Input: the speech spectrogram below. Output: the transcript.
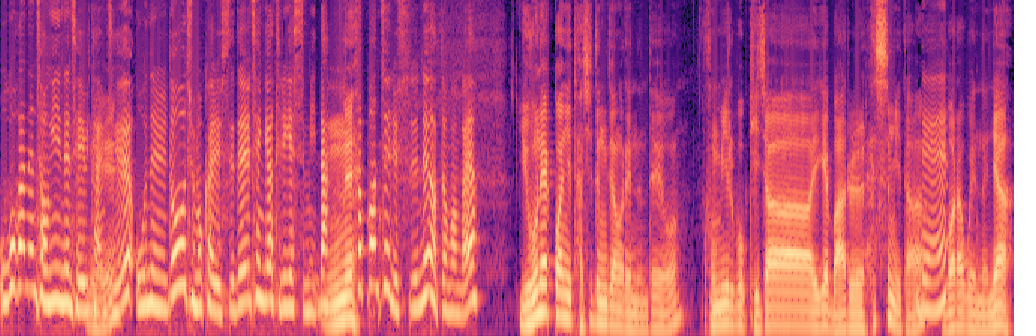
오고 가는 정이 있는 JB 네. Times. 오늘도 주목할 뉴스들 챙겨드리겠습니다. 네. 첫 번째 뉴스는 어떤 건가요? 윤핵관이 다시 등장을 했는데요. 국민일보 기자에게 말을 했습니다. 네. 뭐라고 했느냐?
